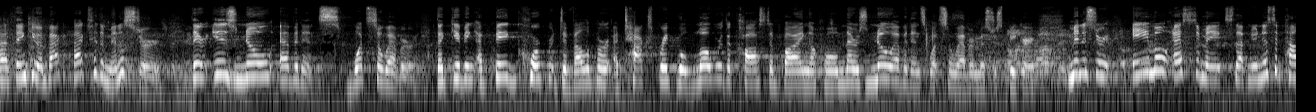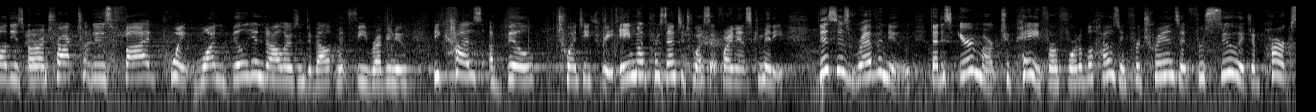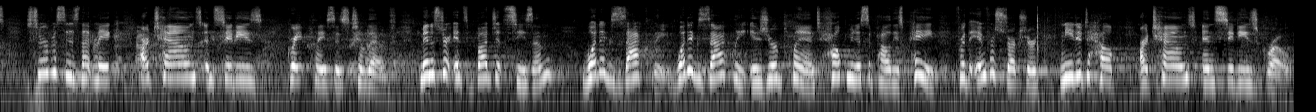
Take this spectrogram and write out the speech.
Uh, thank you. And back, back to the minister. There is no evidence whatsoever that giving a big corporate developer a tax break will lower the cost of buying a home. There's no evidence whatsoever, Mr. Speaker. Minister, AMO estimates that municipalities are on track to lose $5.1 billion in development fee revenue because of Bill 23. email presented to us at Finance Committee. This is revenue that is earmarked to pay for affordable housing, for transit, for sewage and parks, services that make our towns and cities great places to live. Minister, it's budget season. What exactly, what exactly is your plan to help municipalities pay for the infrastructure needed to help our towns and cities grow?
